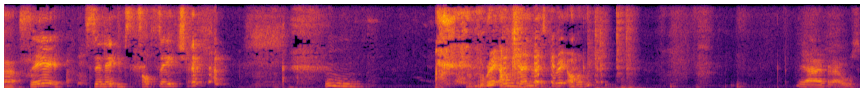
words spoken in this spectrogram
That's it. Silly sausage. mm. Put it on then, let's put it on. The eyebrows.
